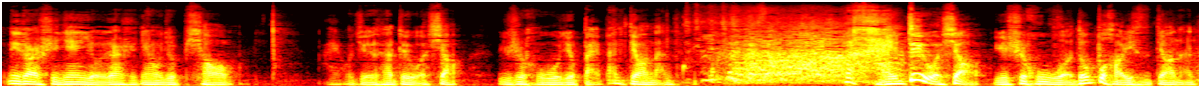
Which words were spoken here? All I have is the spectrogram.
那段时间有一段时间我就飘了，哎，我觉得她对我笑，于是乎我就百般刁难她，她还对我笑，于是乎我都不好意思刁难她。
